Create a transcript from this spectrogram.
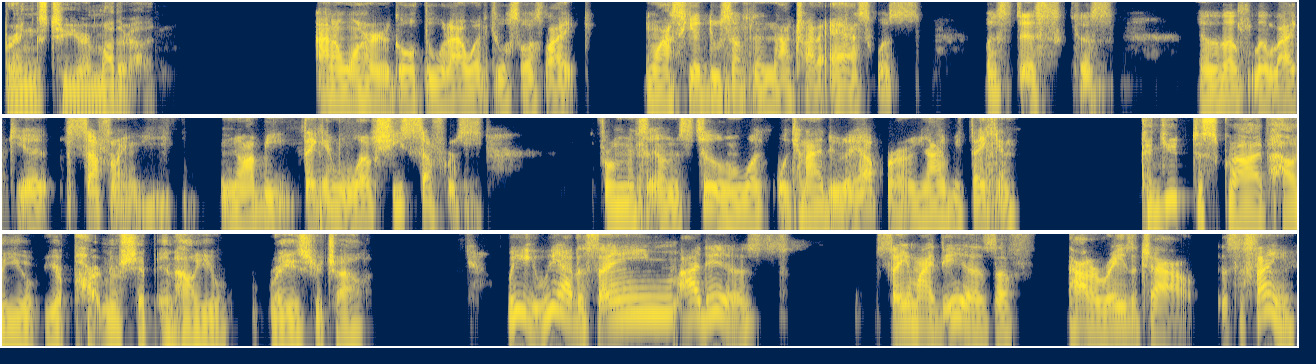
brings to your motherhood? I don't want her to go through what I went through. So it's like when I see her do something, I try to ask, "What's what's this?" Because it looks look like you're suffering. You know, I'd be thinking, "What if she suffers from mental illness too? And what what can I do to help her?" You know, I'd be thinking. Can you describe how you your partnership and how you raise your child? we we have the same ideas, same ideas of how to raise a child. It's the same.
